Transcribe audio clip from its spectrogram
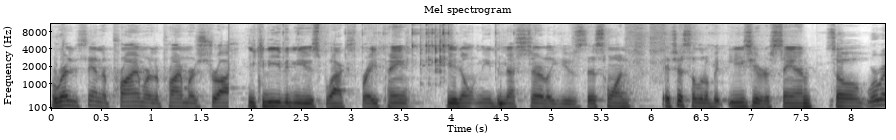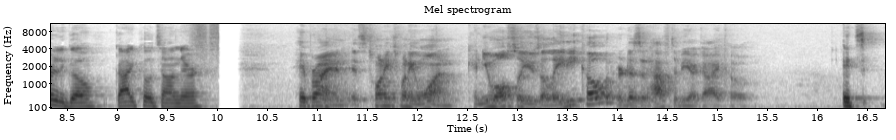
We're ready to sand the primer. The primer is dry. You can even use black spray paint. You don't need to necessarily use this one. It's just a little bit easier to sand. So we're ready to go. Guide coat's on there. Hey Brian, it's 2021. Can you also use a lady coat or does it have to be a guy coat? It's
